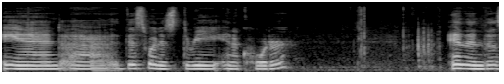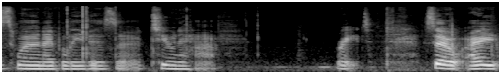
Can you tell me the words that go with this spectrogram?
And uh, this one is three and a quarter. And then this one, I believe, is uh, two and a half. Right. So I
